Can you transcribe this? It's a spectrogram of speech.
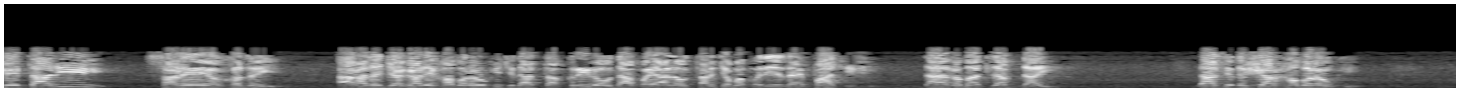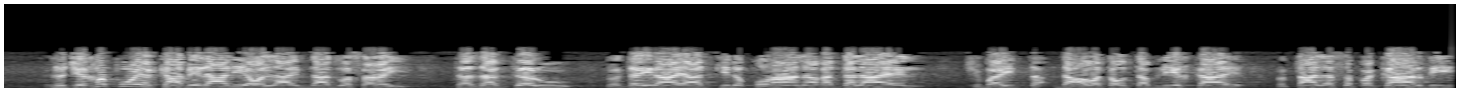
شیطانی سړی غزي هغه د جګړې خبرو کې چې دا تقریر او دا بیان او ترجمه په دې ځای پاتې شي دا هغه مطلب دی دا چې د شر خبرو کې نو چې خپویا کابلانی او الله امداد وسري تذکرو نو دای آیات کې د قران هغه دلایل چې باید دعوت او تبلیغ کای نو تعالی سپکار دی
